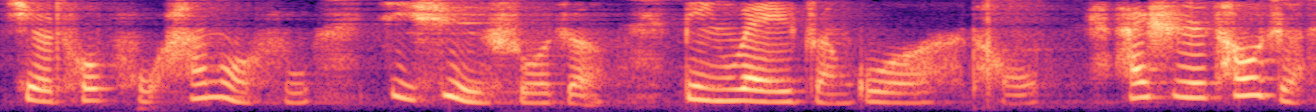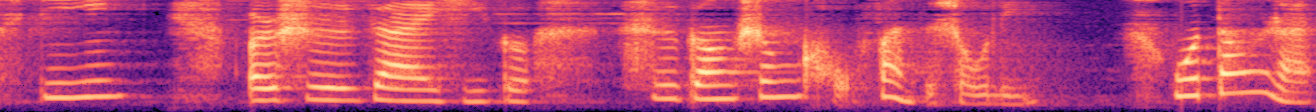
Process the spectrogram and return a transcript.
切尔托普哈诺夫继续说着，并未转过头，还是操着低音。而是在一个呲缸牲口贩子手里，我当然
